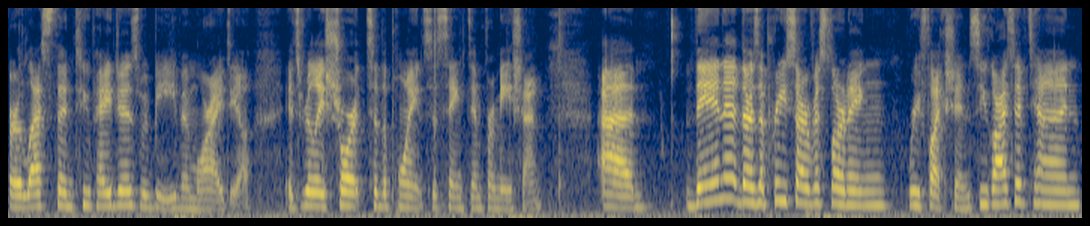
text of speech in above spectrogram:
or less than two pages would be even more ideal. It's really short to the point, succinct information. Uh, then there's a pre-service learning reflection. So you guys have done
